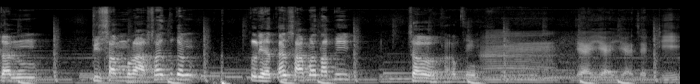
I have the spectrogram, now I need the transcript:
dan bisa merasa itu kan kelihatan sama tapi jauh. Hmm, ya ya ya jadi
